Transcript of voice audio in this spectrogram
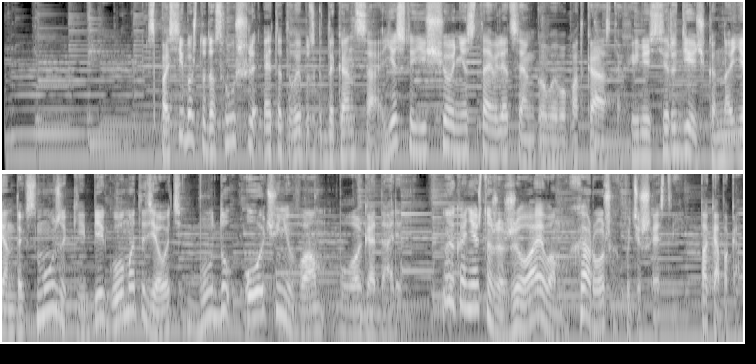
Спасибо, что дослушали этот выпуск до конца. Если еще не ставили оценку в его подкастах или сердечко на Яндекс Музыке, бегом это делать. Буду очень вам благодарен. Ну и, конечно же, желаю вам хороших путешествий. Пока-пока.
